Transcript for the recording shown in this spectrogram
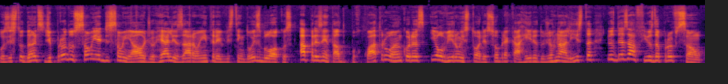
Os estudantes de produção e edição em áudio realizaram a entrevista em dois blocos, apresentado por quatro âncoras e ouviram histórias sobre a carreira do jornalista e os desafios da profissão.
